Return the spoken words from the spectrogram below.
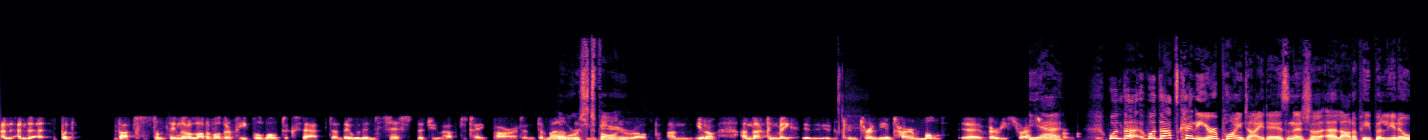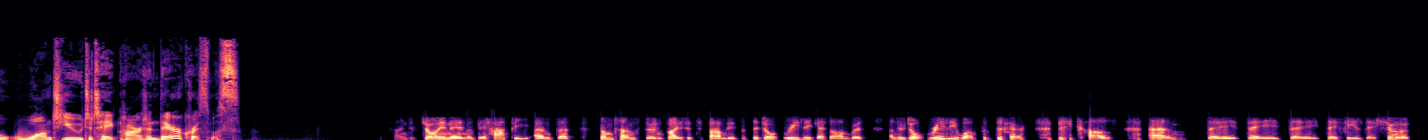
and and uh, but that's something that a lot of other people won't accept, and they will insist that you have to take part and demand Forced that you fun. cheer up, and you know, and that can make it can turn the entire month uh, very stressful. Yeah. for a lot of people. Well, that, well, that's kind of your point, Ida, isn't it? A, a lot of people, you know, want you to take part in their Christmas. kind of join in and be happy, and that sometimes they're invited to families that they don't really get on with and who don't really want them there because um, they they they they feel they should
